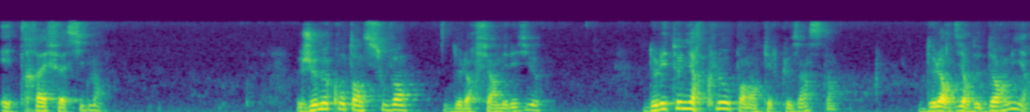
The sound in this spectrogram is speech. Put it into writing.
et très facilement. Je me contente souvent de leur fermer les yeux, de les tenir clos pendant quelques instants, de leur dire de dormir,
